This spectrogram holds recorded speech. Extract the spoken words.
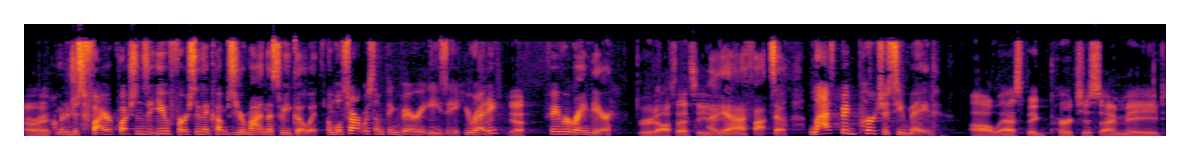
All right. I'm going to just fire questions at you. First thing that comes to your mind, that's what you go with. And we'll start with something very easy. You ready? Yeah. Favorite reindeer? Rudolph, that's easy. Uh, yeah, I thought so. Last big purchase you made? Oh, last big purchase I made,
